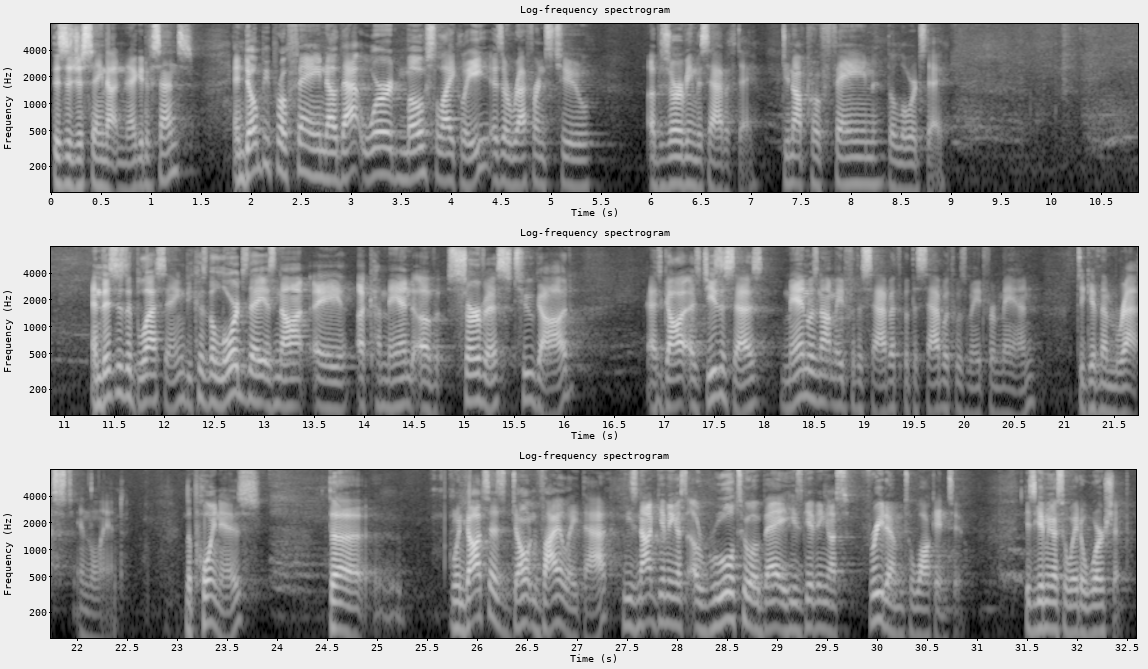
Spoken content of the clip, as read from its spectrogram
This is just saying that in a negative sense. And don't be profane. Now, that word most likely is a reference to observing the Sabbath day. Do not profane the Lord's day. And this is a blessing because the Lord's day is not a, a command of service to God. As, God. as Jesus says, man was not made for the Sabbath, but the Sabbath was made for man to give them rest in the land. The point is, the, when God says don't violate that, He's not giving us a rule to obey, He's giving us freedom to walk into. He's giving us a way to worship.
